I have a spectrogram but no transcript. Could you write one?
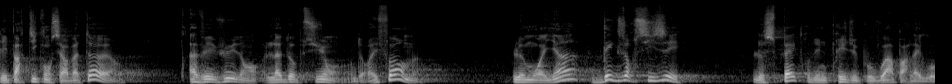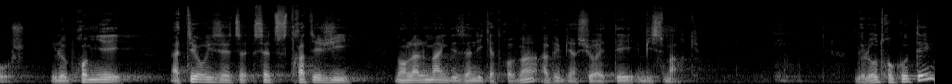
les partis conservateurs avaient vu dans l'adoption de réformes le moyen d'exorciser le spectre d'une prise du pouvoir par la gauche. Et le premier à théoriser cette stratégie dans l'Allemagne des années 80 avait bien sûr été Bismarck. De l'autre côté,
